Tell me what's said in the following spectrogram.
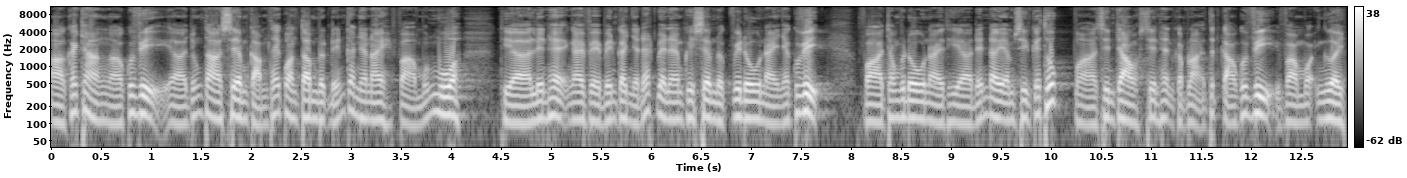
à, khách hàng à, quý vị à, chúng ta xem cảm thấy quan tâm được đến căn nhà này và muốn mua thì à, liên hệ ngay về bên kênh nhà đất bên em khi xem được video này nha quý vị. Và trong video này thì à, đến đây em xin kết thúc và xin chào xin hẹn gặp lại tất cả quý vị và mọi người.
